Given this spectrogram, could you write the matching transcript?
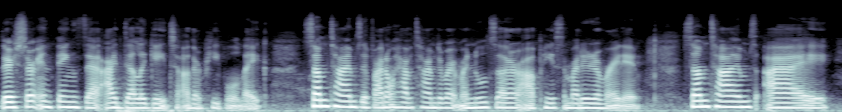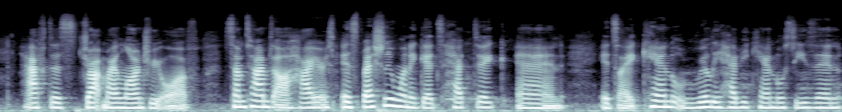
there's certain things that I delegate to other people. Like sometimes if I don't have time to write my newsletter, I'll pay somebody to write it. Sometimes I have to drop my laundry off. Sometimes I'll hire, especially when it gets hectic and it's like candle, really heavy candle season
